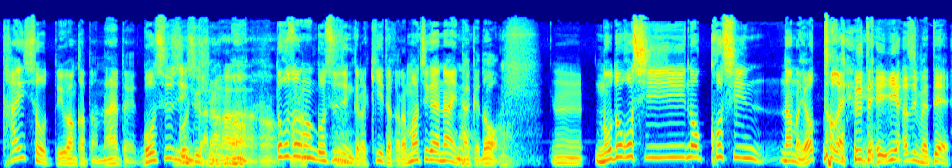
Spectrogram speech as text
大将って言わんかったの何やったっけ？ご主人から、はいうん。どこそこのご主人から聞いたから間違いないんだけど、うん。喉越しの腰なのよとか言うて言い始めて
